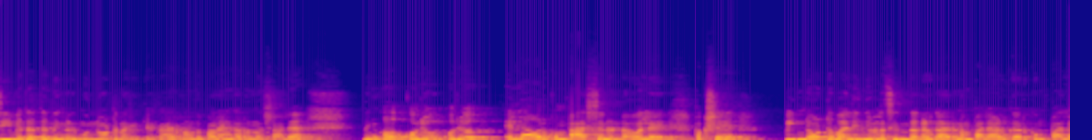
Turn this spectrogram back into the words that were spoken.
ജീവിതത്തെ നിങ്ങൾ മുന്നോട്ട് നയിക്കുക. കാരണം അത് പറയാൻ കാരണം എന്ന് വെച്ചാൽ നിങ്ങൾക്ക് ഒരു ഒരു എല്ലാവർക്കും പാഷൻ ഉണ്ടാവും അല്ലേ? പക്ഷേ പിന്നോട്ട് വലിഞ്ഞുള്ള ചിന്തകൾ കാരണം പല ആൾക്കാർക്കും പല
